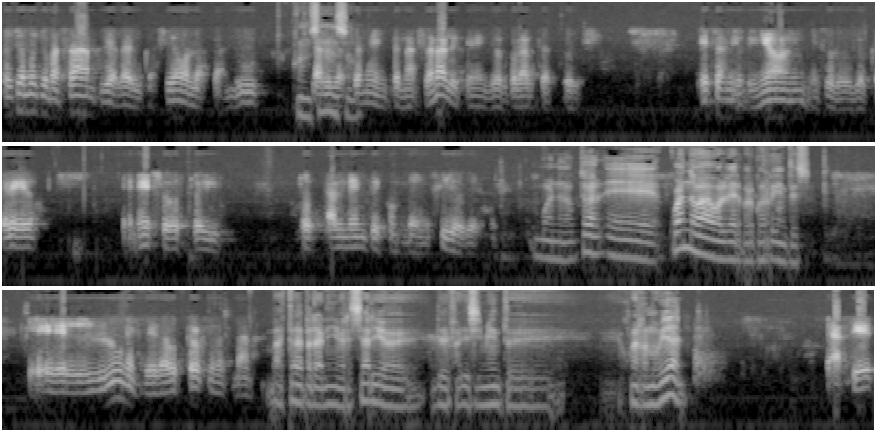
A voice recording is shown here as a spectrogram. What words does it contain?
Es mucho más amplia, la educación, la salud, las relaciones internacionales tienen que incorporarse a todo eso. Esa es mi opinión, eso lo, lo creo. En eso estoy totalmente convencido de eso. Bueno, doctor, eh, ¿cuándo va a volver por Corrientes? El lunes de la próxima semana. ¿Va a estar para el aniversario del fallecimiento de Juan Ramos Vidal? Así es.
